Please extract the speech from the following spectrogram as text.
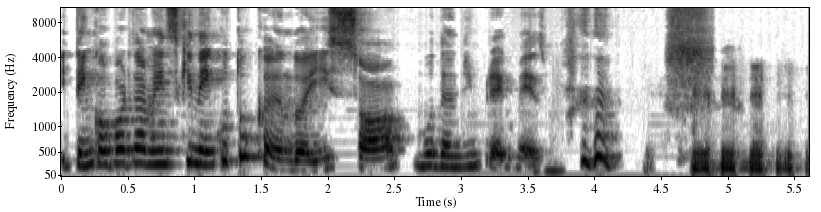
e tem comportamentos que nem cutucando, aí só mudando de emprego mesmo.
